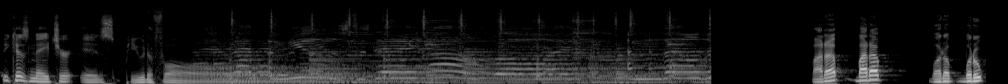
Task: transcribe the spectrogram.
because nature is beautiful. But up, but up, but up, but up.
